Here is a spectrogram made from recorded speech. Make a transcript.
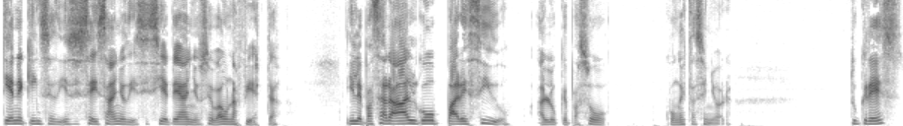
tiene 15, 16 años, 17 años, se va a una fiesta y le pasara algo parecido a lo que pasó con esta señora. ¿Tú crees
